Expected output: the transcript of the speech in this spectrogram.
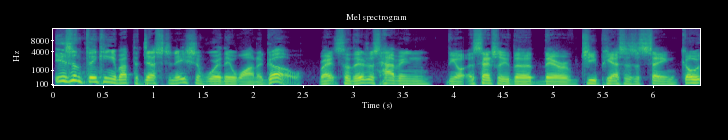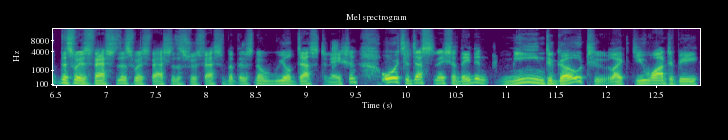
isn't thinking about the destination of where they want to go, right? So they're just having, you know, essentially the their GPS is just saying go this way is faster, this way is faster, this way is faster, but there's no real destination, or it's a destination they didn't mean to go to. Like, do you want to be,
